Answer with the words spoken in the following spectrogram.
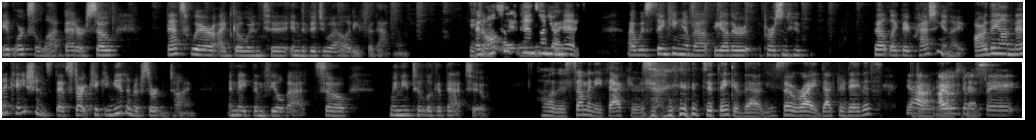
it works a lot better. So that's where I'd go into individuality for that one. Did and also depends on your meds. I was thinking about the other person who felt like they're crashing at night. Are they on medications that start kicking in at a certain time and make them feel bad? So we need to look at that too. Oh, there's so many factors to think about. You're so right. Dr. Davis? Yeah, I was going to say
